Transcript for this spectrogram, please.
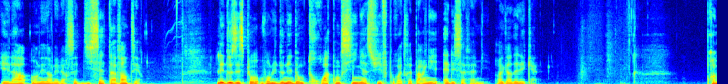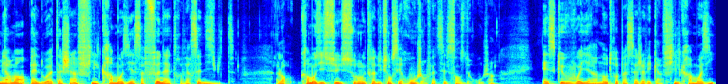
Et là, on est dans les versets 17 à 21. Les deux espions vont lui donner donc trois consignes à suivre pour être épargnés, elle et sa famille. Regardez lesquelles. Premièrement, elle doit attacher un fil cramoisi à sa fenêtre, verset 18. Alors, cramoisi, selon les traductions, c'est rouge en fait, c'est le sens de rouge. Hein. Est-ce que vous voyez un autre passage avec un fil cramoisi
